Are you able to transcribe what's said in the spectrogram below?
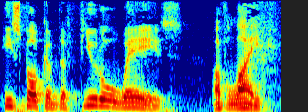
he spoke of the futile ways of life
